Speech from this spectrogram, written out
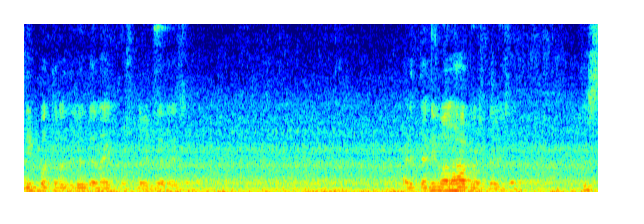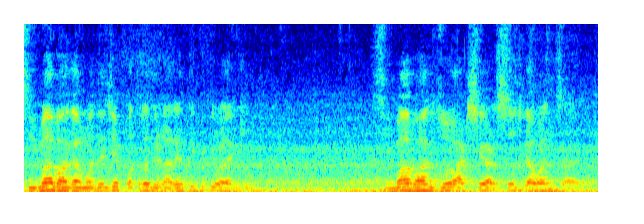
आधी पत्र दिलं त्यांना एक प्रश्न विचारायचा आणि त्यांनी मला हा प्रश्न विचारला. की सीमा भागामध्ये जे पत्र देणार आहे ते किती वेळा गेले? सीमा भाग जो आठशे अडसष्ट गावांचा आहे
